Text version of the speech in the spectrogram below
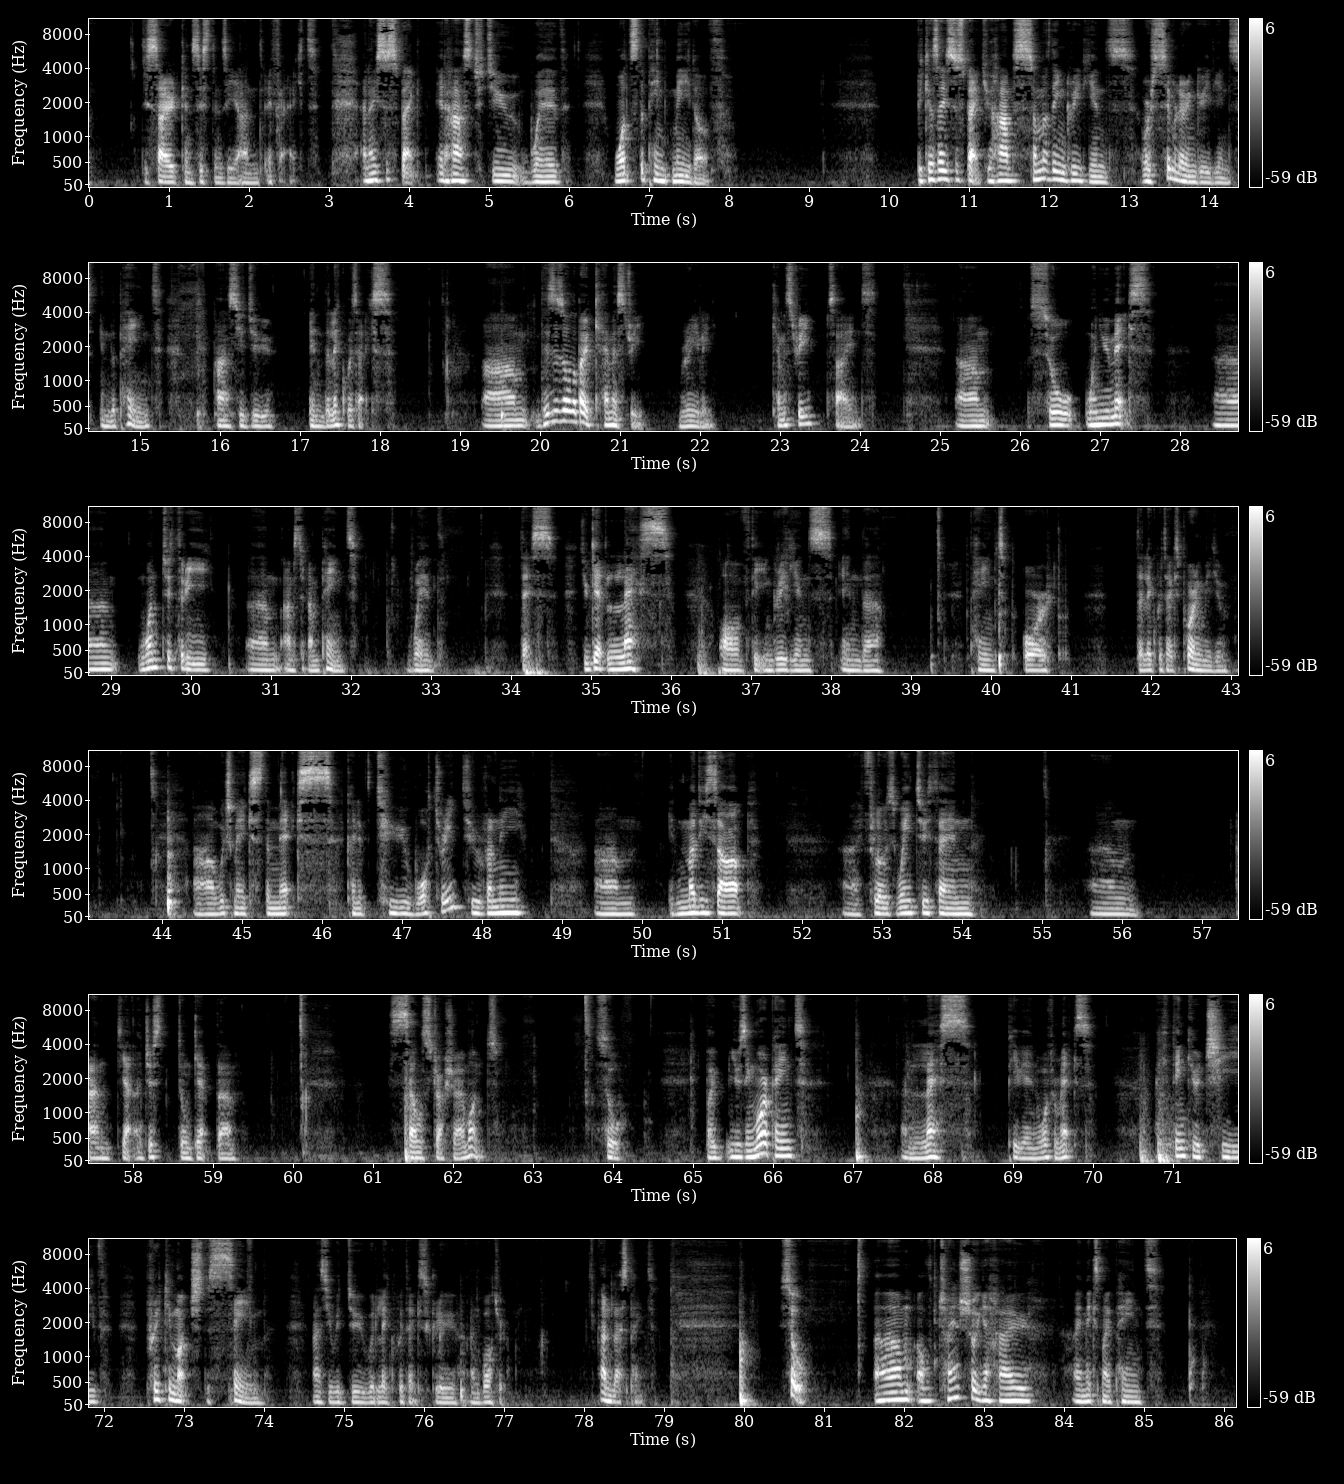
desired consistency and effect. And I suspect it has to do with what's the paint made of. Because I suspect you have some of the ingredients or similar ingredients in the paint as you do in the Liquitex. Um, this is all about chemistry, really. Chemistry, science. Um, so when you mix um, one to three um, Amsterdam paint with this, you get less of the ingredients in the paint or the Liquitex pouring medium, uh, which makes the mix kind of too watery, too runny. Um, it muddies up, uh, it flows way too thin. Um, and yeah, I just don't get the cell structure I want. So by using more paint and less PVA and water mix, I think you achieve pretty much the same as you would do with Liquitex glue and water and less paint. So um, I'll try and show you how I mix my paint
